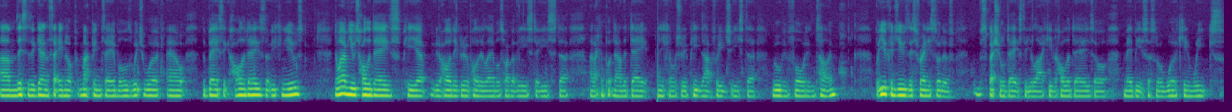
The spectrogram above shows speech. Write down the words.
Um, this is again setting up mapping tables which work out the basic holidays that you can use. Now I've used holidays here, you know, holiday group, holiday label, so I've got the Easter, Easter, and I can put down the date, and you can obviously repeat that for each Easter moving forward in time. But you could use this for any sort of special dates that you like, even holidays, or maybe it's a sort of working weeks,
